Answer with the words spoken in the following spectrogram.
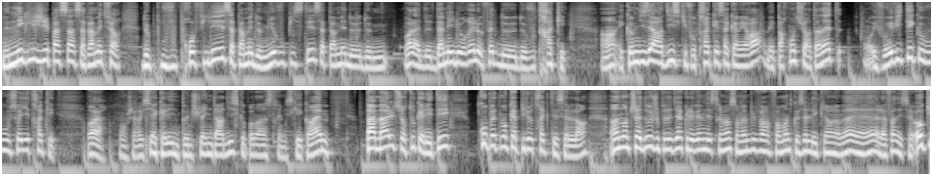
Ne négligez pas ça. Ça permet de faire, de vous profiler, ça permet de mieux vous pister, ça permet de, voilà, d'améliorer le fait de, vous traquer. hein. Et comme disait Hardis, qu'il faut traquer sa caméra, mais par contre sur Internet, il faut éviter que vous soyez traqué. Voilà. Bon, j'ai réussi à caler une punchline d'Hardisque pendant un stream, ce qui est quand même pas mal, surtout qu'elle était complètement capillotractée celle-là. hein. Un an de Shadow, je peux te dire que les VM des streamers sont même plus performantes que celles des clients à la fin des streams. Ok,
